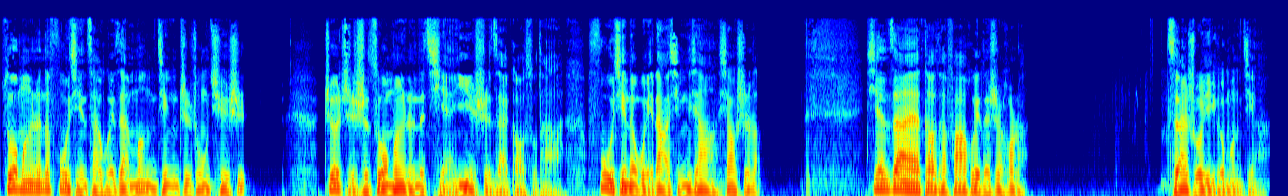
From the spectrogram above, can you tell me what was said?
做梦人的父亲才会在梦境之中去世。这只是做梦人的潜意识在告诉他，父亲的伟大形象消失了。现在到他发挥的时候了。再说一个梦境啊，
